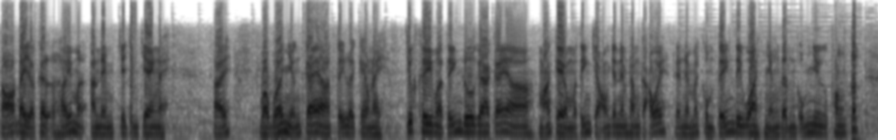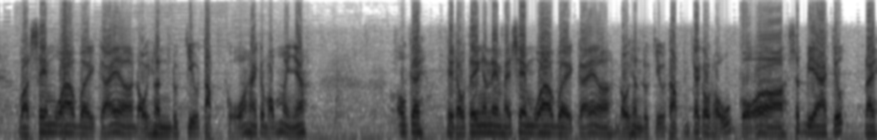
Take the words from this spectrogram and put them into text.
Đó đây là cái lợi thế mà anh em chơi trên trang này. Đấy và với những cái uh, tỷ lệ kèo này trước khi mà tiến đưa ra cái uh, mã kèo mà tiến chọn cho anh em tham khảo ấy thì anh em hãy cùng tiến đi qua nhận định cũng như phân tích và xem qua về cái uh, đội hình được triệu tập của hai cái bóng này nhé ok thì đầu tiên anh em hãy xem qua về cái uh, đội hình được triệu tập các cầu thủ của ờ, uh, Serbia trước. Đây.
